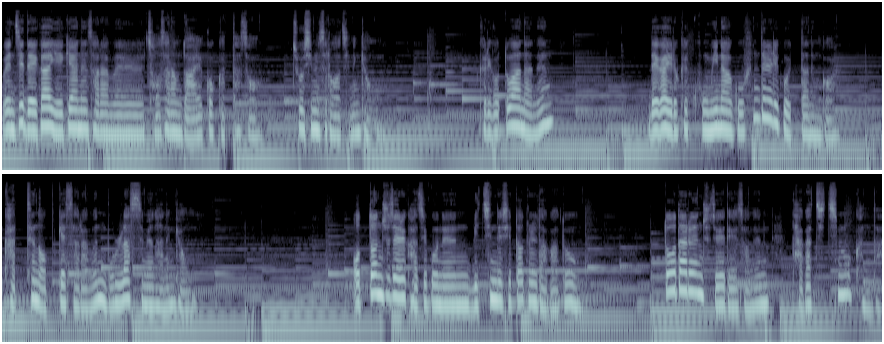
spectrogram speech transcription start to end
왠지 내가 얘기하는 사람을 저 사람도 알 것 같아서 조심스러워지는 경우. 그리고 또 하나는 내가 이렇게 고민하고 흔들리고 있다는 걸 같은 업계 사람은 몰랐으면 하는 경우. 어떤 주제를 가지고는 미친 듯이 떠들다가도 또 다른 주제에 대해서는 다 같이 침묵한다.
